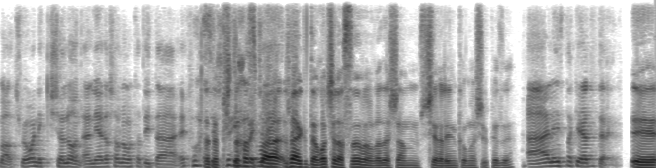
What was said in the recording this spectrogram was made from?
לא, תשמעו, אני כישלון, אני עד עכשיו לא מצאתי את ה... איפה אתה פשוט נכנס להגדרות של ה server ואז שם share link או משהו כזה. אני אסתכל על זה תכף. אה,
